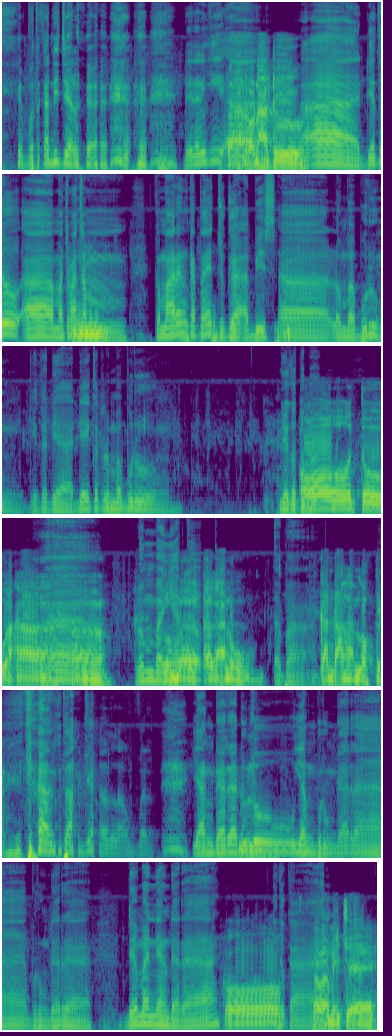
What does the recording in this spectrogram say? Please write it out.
buat tekan dijal dan ini eh, Ronaldo. ah dia tuh eh, macam-macam Hmm. kemarin katanya juga habis eh, lomba burung gitu dia dia ikut lomba burung dia ikut lomba, Oh, tuh. Ah, Ah. ah. Lombanya Lomba tuh nganu, apa gantangan lovebird. Gantangan lovebird. Yang darah Hmm. dulu, yang burung dara, burung dara. dia main yang darah Oh, itu kan bawah meja,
